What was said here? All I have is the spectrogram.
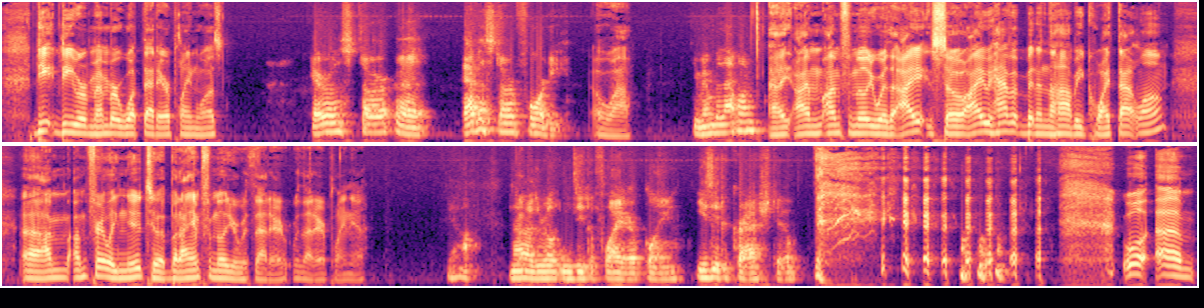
do you, Do you remember what that airplane was? Aerostar. Uh, Avistar 40. Oh wow. You remember that one? I, I'm I'm familiar with it. I so I haven't been in the hobby quite that long. Uh, I'm I'm fairly new to it, but I am familiar with that air with that airplane. Yeah. Yeah. Was a real easy to fly airplane. Easy to crash too. well, um,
